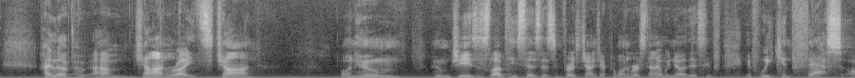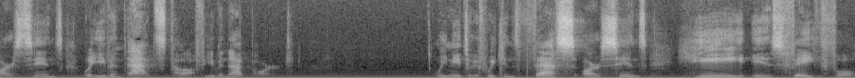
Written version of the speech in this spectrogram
I love um, John writes, John, one whom whom Jesus loved. He says this in 1 John chapter 1, verse 9. We know this. If, if we confess our sins, well, even that's tough, even that part. We need to, if we confess our sins, he is faithful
